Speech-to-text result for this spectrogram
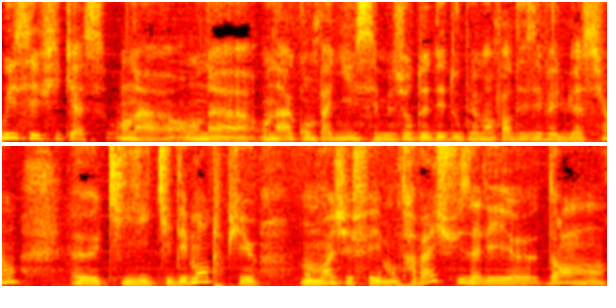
Oui, c'est efficace. On a, on, a, on a accompagné ces mesures de dédoublement par des évaluations euh, qui, qui, démontrent. Puis, bon, moi, j'ai fait mon travail. Je suis allée euh, dans,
